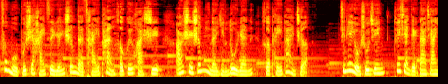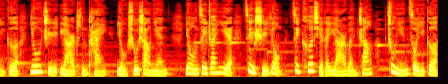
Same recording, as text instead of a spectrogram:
父母不是孩子人生的裁判和规划师，而是生命的引路人和陪伴者。今天有书君推荐给大家一个优质育儿平台——有书少年，用最专业、最实用、最科学的育儿文章，助您做一个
